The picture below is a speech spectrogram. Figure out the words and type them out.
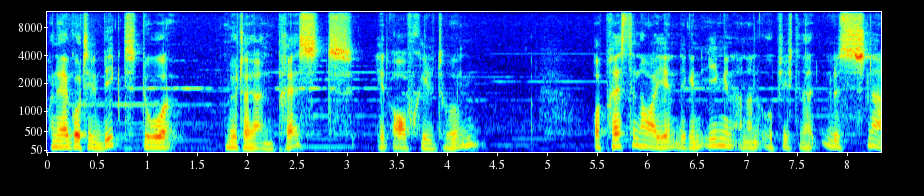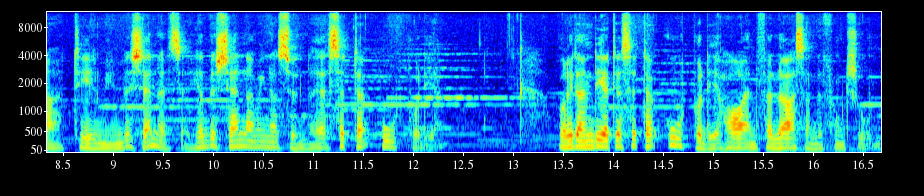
Och när jag går till bikt då möter jag en präst i ett avskilt rum. Och prästen har egentligen ingen annan uppgift än att lyssna till min bekännelse. Jag bekänner mina synder, jag sätter ord på det. Och redan det att jag sätter ord på det har en förlösande funktion.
